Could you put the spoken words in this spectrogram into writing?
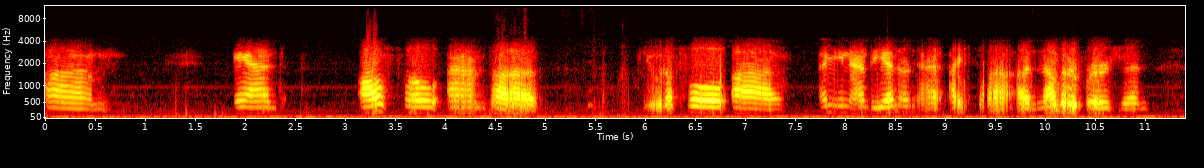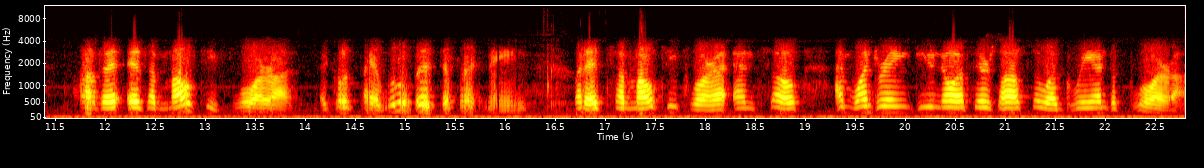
um, and also on the beautiful. Uh, I mean, on the internet, I saw another version of it is a multiflora. It goes by a little bit different name, but it's a multiflora. And so I'm wondering, do you know if there's also a grandiflora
